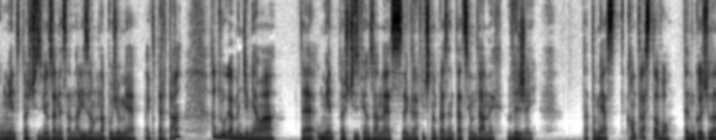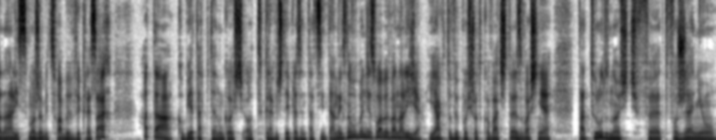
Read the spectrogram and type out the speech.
umiejętności związane z analizą na poziomie eksperta, a druga będzie miała te umiejętności związane z graficzną prezentacją danych wyżej. Natomiast kontrastowo ten gość od analiz może być słaby w wykresach, a ta kobieta czy ten gość od graficznej prezentacji danych znowu będzie słaby w analizie. Jak to wypośrodkować? To jest właśnie ta trudność w tworzeniu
